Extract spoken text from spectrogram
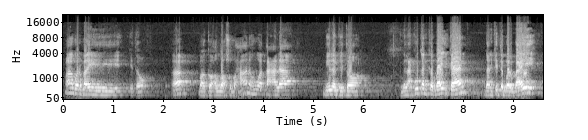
Ha, berbaik kita. Ha? Maka Allah subhanahu wa ta'ala bila kita melakukan kebaikan dan kita berbaik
